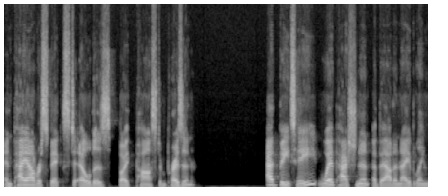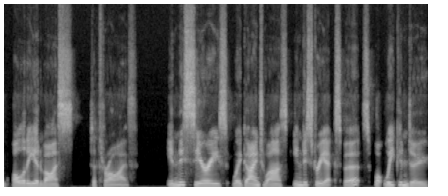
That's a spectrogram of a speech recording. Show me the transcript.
and pay our respects to elders both past and present. At BT, we're passionate about enabling quality advice to thrive. In this series, we're going to ask industry experts what we can do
